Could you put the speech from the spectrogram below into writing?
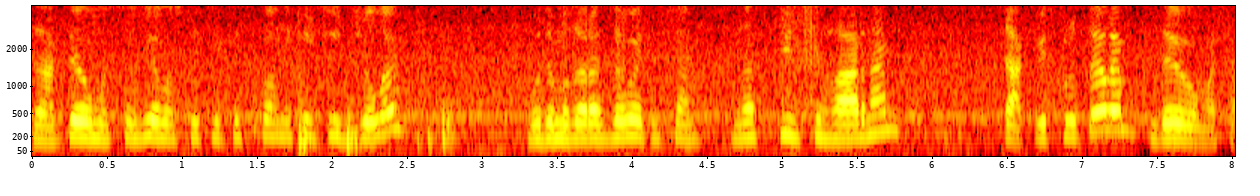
Так, дивимося, є у нас тут якась певна кількість бджоли. Будемо зараз дивитися, наскільки гарна. Так, відкрутили, дивимося.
